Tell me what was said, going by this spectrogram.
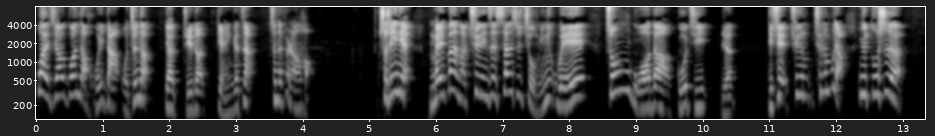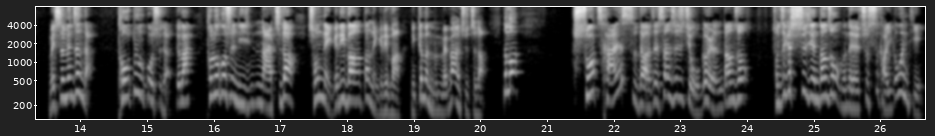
外交官的回答我真的要觉得点一个赞，真的非常好。首先一点，没办法确定这三十九名为中国的国籍人。的确确认确认不了，因为都是没身份证的，偷渡过去的，对吧？偷渡过去，你哪知道从哪个地方到哪个地方？你根本没办法去知道。那么，所惨死的这三十九个人当中，从这个事件当中，我们得去思考一个问题：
